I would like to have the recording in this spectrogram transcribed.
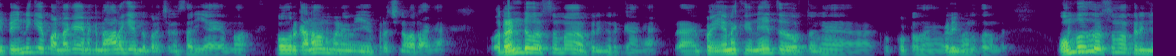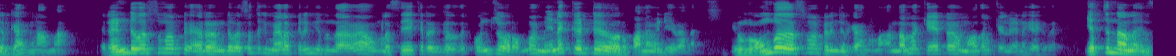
இப்போ இன்றைக்கே பண்ணாக்கா எனக்கு நாளைக்கே இந்த பிரச்சனை சரியாயிடணும் இப்போ ஒரு கணவன் மனைவி பிரச்சனை வராங்க. ரெண்டு வருஷமாக பிரிஞ்சிருக்காங்க இப்போ எனக்கு நேற்று ஒருத்தவங்க கூப்பிட்டு வந்தாங்க வெளிமாநிலத்தில் வந்து ஒன்பது வருஷமாக பிரிஞ்சிருக்காங்களாமா ரெண்டு வருஷமா ரெண்டு வருஷத்துக்கு மேலே பிரிஞ்சிருந்தாவே அவங்கள சேர்க்கறதுங்கிறது கொஞ்சம் ரொம்ப மெனக்கெட்டு ஒரு பண்ண வேண்டிய வேலை. இவங்க ஒன்பது வருஷமா பிரிஞ்சிருக்காங்கம்மா. அந்த அம்மா கேட்ட முதல் கேள்வி என்ன கேட்குது எத்தனை நாளில் இது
